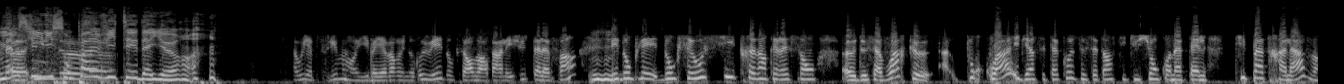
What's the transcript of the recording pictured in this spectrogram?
Même s'ils n'y sont pas invités d'ailleurs. Ah oui, absolument. Il va y avoir une ruée, donc ça, on va en parler juste à la fin. Mhm. Et donc, les, donc c'est aussi très intéressant de savoir que pourquoi? Eh bien, c'est à cause de cette institution qu'on appelle Tipat Ralav,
